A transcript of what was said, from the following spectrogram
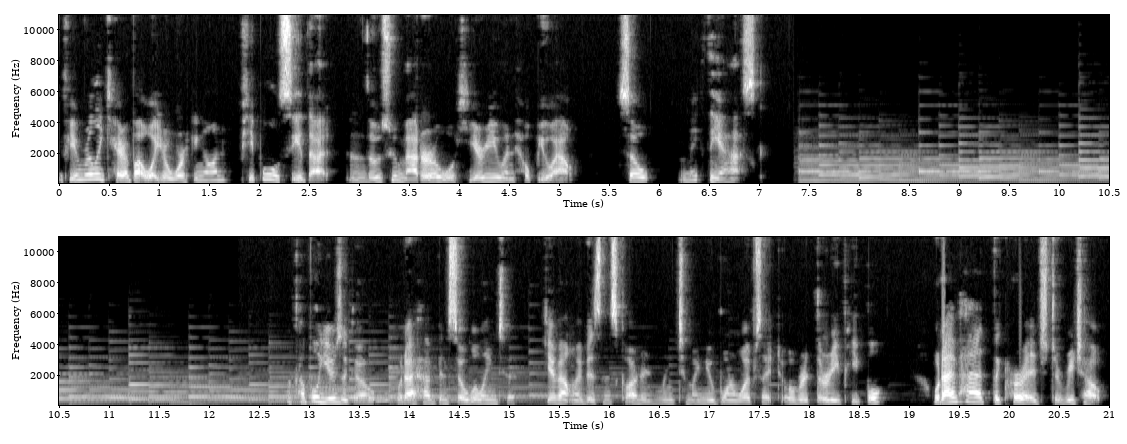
If you really care about what you're working on, people will see that, and those who matter will hear you and help you out. So, make the ask. A couple years ago, would I have been so willing to give out my business card and link to my newborn website to over 30 people? Would I have had the courage to reach out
